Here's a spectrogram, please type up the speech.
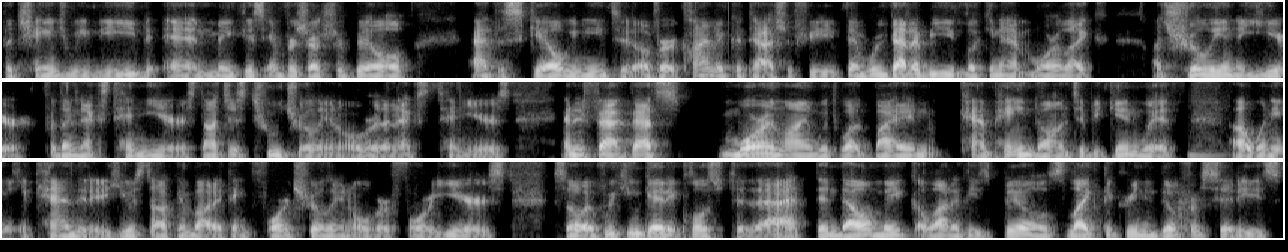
the change we need and make this infrastructure bill at the scale we need to avert climate catastrophe, then we've got to be looking at more like a trillion a year for the next 10 years, not just 2 trillion over the next 10 years. And in fact, that's more in line with what Biden campaigned on to begin with uh, when he was a candidate. He was talking about, I think, 4 trillion over four years. So if we can get it closer to that, then that will make a lot of these bills, like the Green New Deal for cities,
